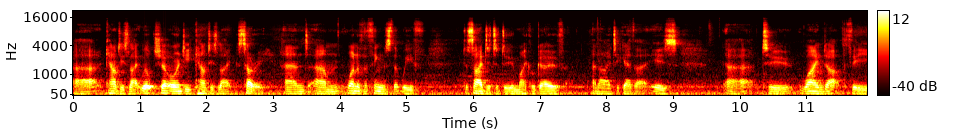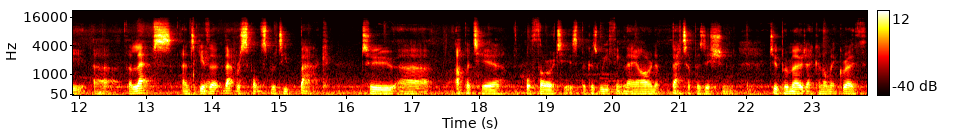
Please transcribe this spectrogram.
uh, counties like Wiltshire or indeed counties like Surrey. And um, one of the things that we've decided to do, Michael Gove and I together, is uh, to wind up the, uh, the LEPs and to give yeah. that, that responsibility back to uh, upper tier authorities because we think they are in a better position to promote economic growth,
